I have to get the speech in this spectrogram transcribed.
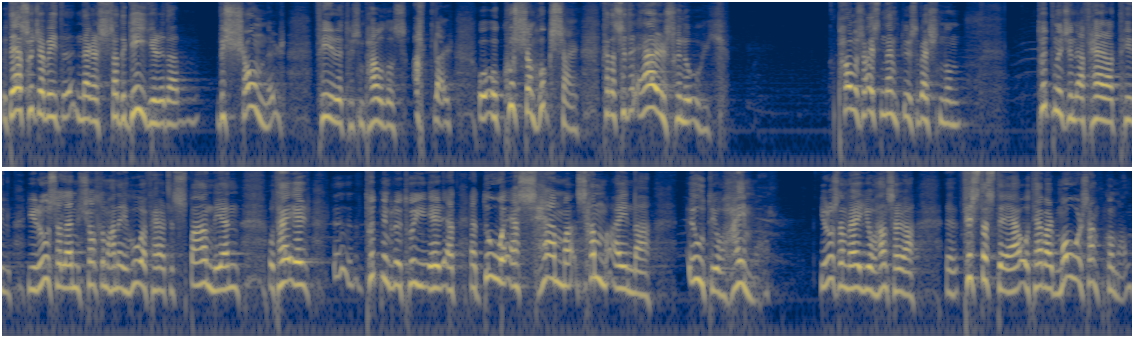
Og det er så jeg vet når jeg strategier eller visjoner for det som Paulus atler og, og hvordan han hukser hva det sitter er sånne ui. Paulus har eisen nevnt i versen om tøtningen er færa til Jerusalem, selv om han er i hoa færa til Spanien, og det er, tøtningen er tøy er at, at du er sama, ute og heima. Jerusalem var jo hans herre fyrsta sted, og det var mor samkomman,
